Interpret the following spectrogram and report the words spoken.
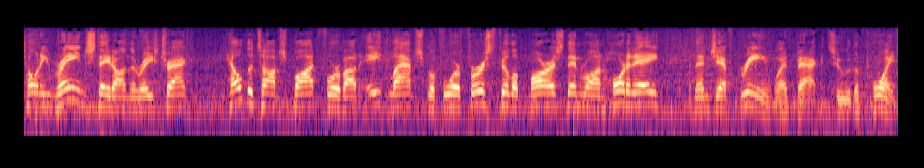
Tony Raines stayed on the racetrack, held the top spot for about eight laps before first Philip Morris, then Ron Hornaday, and then Jeff Green went back to the point.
